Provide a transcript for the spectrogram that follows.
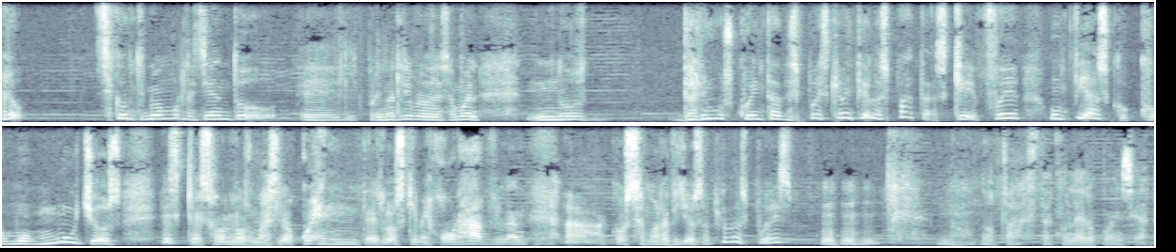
Pero si continuamos leyendo el primer libro de Samuel, nos daremos cuenta después que metió las patas, que fue un fiasco, como muchos, es que son los más elocuentes, los que mejor hablan, ah, cosa maravillosa, pero después no, no basta con la elocuencia,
